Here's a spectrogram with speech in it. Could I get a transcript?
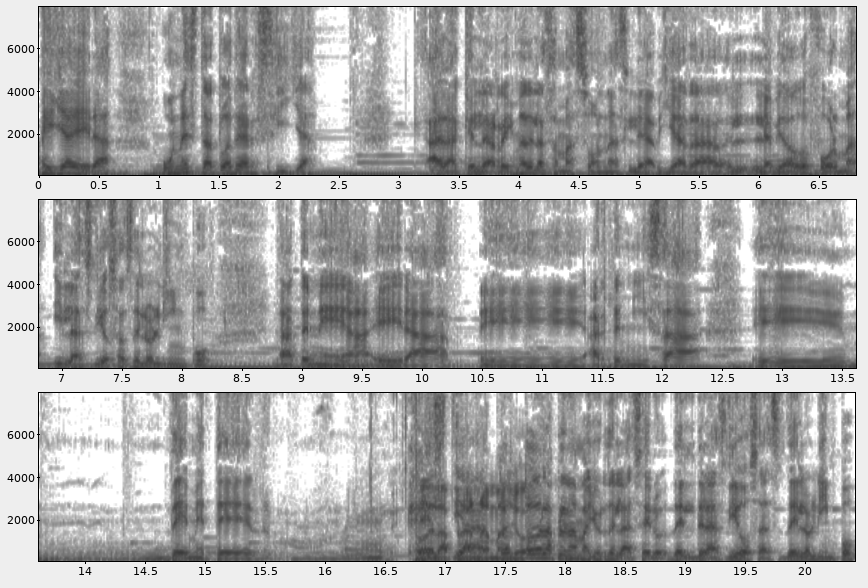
ella era una estatua de arcilla a la que la reina de las Amazonas le había, dado, le había dado forma y las diosas del Olimpo, Atenea, Hera, eh, Artemisa, eh, Demeter. Toda la plana mayor. Toda la plana mayor de de- de las diosas del Olimpo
